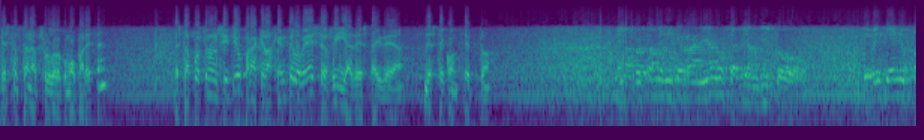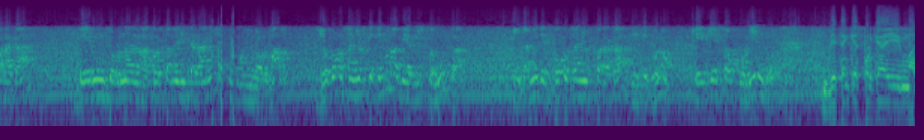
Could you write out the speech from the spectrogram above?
¿Esto es tan absurdo como parece? Está puesto en un sitio para que la gente lo vea y se ría de esta idea, de este concepto. En la costa mediterránea no se habían visto de 20 años para acá, ver un tornado en la costa mediterránea es muy normal. Yo con los años que tengo no había visto nunca. En cambio, de pocos años para acá, dices, bueno, ¿qué, ¿qué, está ocurriendo? Dicen que es porque hay más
